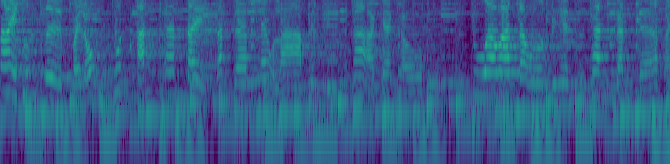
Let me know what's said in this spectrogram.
นายทุนสืบไปลงทุนอัดกันได้จักแสนแล้วลาเป็นสินค้าแก่เขา วว่าเจ้าเสียนแผ่นแผ่นแต่ให้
